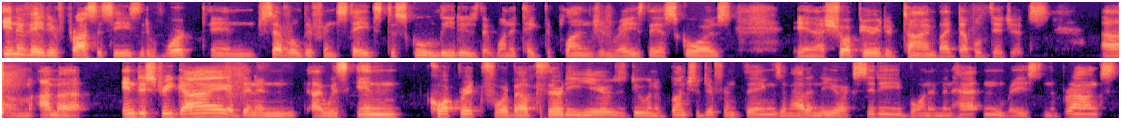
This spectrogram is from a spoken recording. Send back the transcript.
innovative processes that have worked in several different states to school leaders that want to take the plunge and raise their scores in a short period of time by double digits. Um, I'm a industry guy. I've been in, I was in corporate for about 30 years, doing a bunch of different things. I'm out of New York City, born in Manhattan, raised in the Bronx.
